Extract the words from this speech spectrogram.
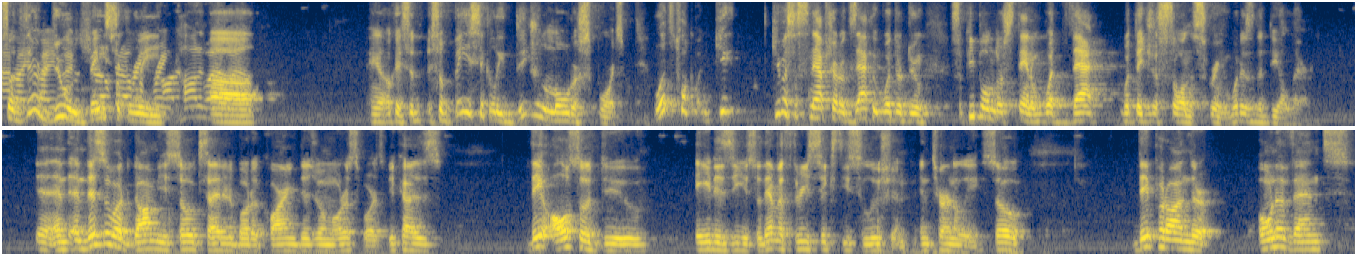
so they're doing basically. Uh, okay, so so basically, digital motorsports. Let's talk about. Give, give us a snapshot of exactly what they're doing, so people understand what that what they just saw on the screen. What is the deal there? Yeah, and, and this is what got me so excited about acquiring digital motorsports because they also do A to Z. So they have a 360 solution internally. So they put on their own events.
